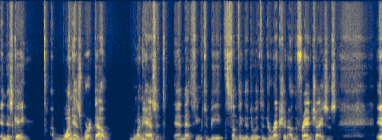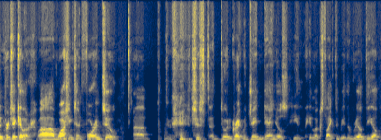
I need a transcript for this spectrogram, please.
in this game. One has worked out, one hasn't. And that seems to be something to do with the direction of the franchises. In particular, Washington, four and two. Uh, just uh, doing great with Jayden Daniels. He he looks like to be the real deal.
